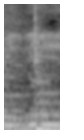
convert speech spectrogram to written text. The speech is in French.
Shri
